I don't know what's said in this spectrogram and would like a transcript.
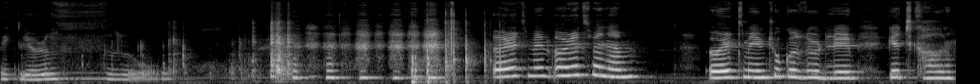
Bekliyoruz. öğretmenim, öğretmenim. Öğretmenim çok özür dilerim. Geç kaldım.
